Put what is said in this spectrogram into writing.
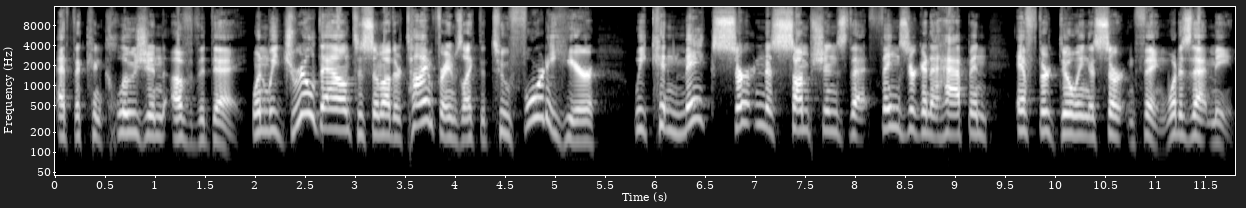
at the conclusion of the day. When we drill down to some other time frames like the 240 here, we can make certain assumptions that things are going to happen if they're doing a certain thing. What does that mean?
